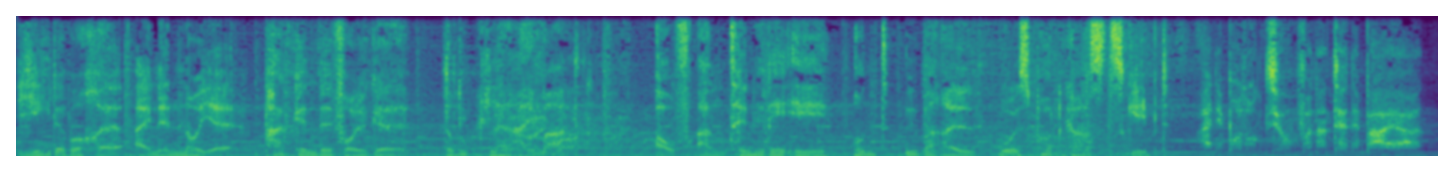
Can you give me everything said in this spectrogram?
Jede Woche eine neue, packende Folge Dunkle Heimat. Auf antenne.de und überall, wo es Podcasts gibt. Eine Produktion von Antenne Bayern.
